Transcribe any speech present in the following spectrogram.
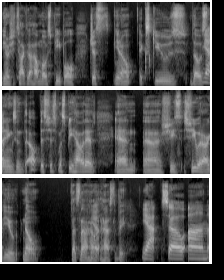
you know, she talked about how most people just, you know, excuse those Yeah. things and oh, this just must be how it is. And uh, she's she would argue, no, that's not how Yeah. it has to be. Yeah. So, um,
